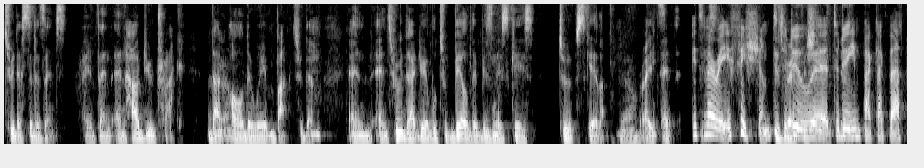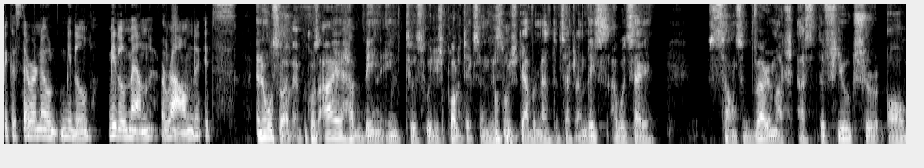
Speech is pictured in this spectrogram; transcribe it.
to the citizens, right? And, and how do you track that all the way back to them? And, and through that, you're able to build a business case to scale up, right? And It's very efficient It's to very do efficient, Uh, to do impact like that because there are no middle middlemen around. It's And also, uh, because I have been into Swedish politics and the Swedish government, etc., and this, I would say, sounds very much as the future of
